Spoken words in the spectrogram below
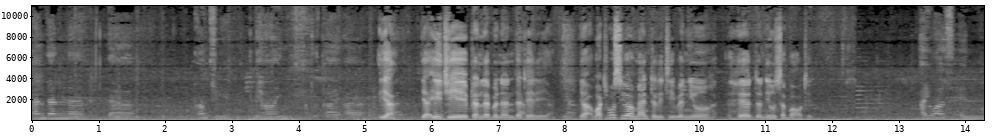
and then uh, the country behind Turkey. Uh, Yeah. uh, Yeah, Egypt and Lebanon, that Yeah. area, yeah. Yeah. Yeah, what was your mentality when you heard the news about it? I was in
